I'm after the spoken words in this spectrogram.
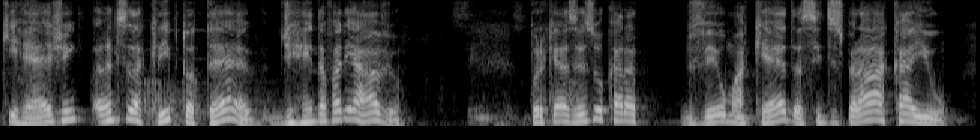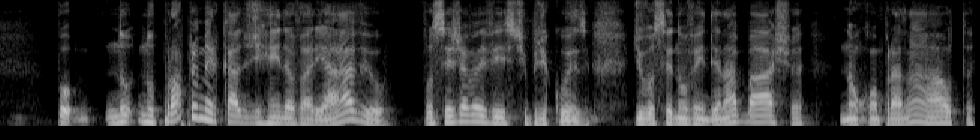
que regem, antes da cripto até, de renda variável. Porque às vezes o cara vê uma queda, se desesperar, ah, caiu. Pô, no, no próprio mercado de renda variável, você já vai ver esse tipo de coisa. De você não vender na baixa, não comprar na alta.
